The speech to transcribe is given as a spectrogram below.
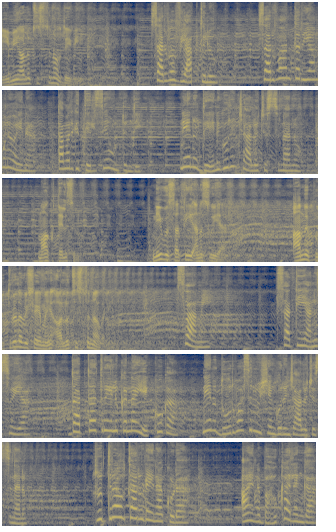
ఏమీ ఆలోచిస్తున్నావు దేవి? సర్వవ్యాప్తులు సర్వాంతర్యాములు అయిన తమరికి తెలిసే ఉంటుంది. నేను దేని గురించి ఆలోచిస్తున్నాను? మాకు తెలుసును నీవు సతీ అనసూయ. ఆమె పుత్రుల విషయమై ఆలోచిస్తున్నావని. స్వామి సతీ అనసూయ దత్తాత్రేయులు కన్నా ఎక్కువగా నేను దూర్వాసుని విషయం గురించి ఆలోచిస్తున్నాను. రుద్రావతారుడైనా కూడా ఆయన బహుకాలంగా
